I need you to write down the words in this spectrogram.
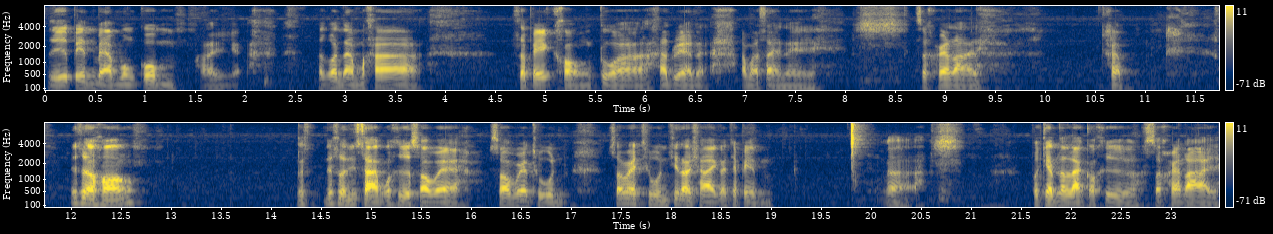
หรือเป็นแบบวงกลมอะไรอย่างเงี้ย แล้วก็นำค่า สเปคของตัวฮาร์ดแวร์เนี่ยเอามาใส่ใน Squarelite ครับ ในส่วนของ ในส่วนที่ 3 ก็คือซอฟต์แวร์ซอฟต์แวร์ทูลซอฟต์แวร์ทูลที่เราใช้ก็จะเป็นโปรแกรมหลักๆก็คือ Squarelite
